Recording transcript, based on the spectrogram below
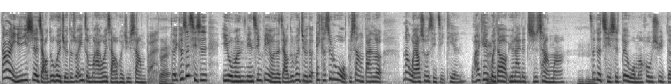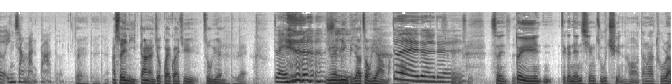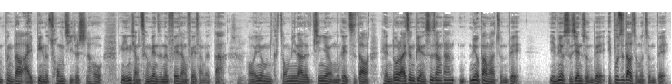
当然，以医师的角度会觉得说：“哎，你怎么还会想要回去上班？”对对。可是其实以我们年轻病友的角度会觉得：“哎，可是如果我不上班了，那我要休息几天？我还可以回到原来的职场吗？”嗯这个其实对我们后续的影响蛮大的。对对对。那所以你当然就乖乖去住院了，对不对？对。因为命比较重要嘛。对对对。所以对于。这个年轻族群哈，当他突然碰到癌病的冲击的时候，那个影响层面真的非常非常的大。哦，因为我们从米娜的经验，我们可以知道，很多癌症病人事实上他没有办法准备，也没有时间准备，也不知道怎么准备。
